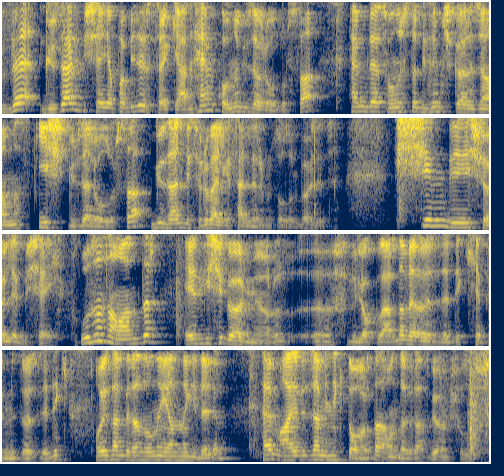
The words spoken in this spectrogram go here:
Ve güzel bir şey yapabilirsek yani hem konu güzel olursa hem de sonuçta bizim çıkaracağımız iş güzel olursa güzel bir sürü belgesellerimiz olur böylece. Şimdi şöyle bir şey. Uzun zamandır Ezgiş'i görmüyoruz öf, vloglarda ve özledik. Hepimiz özledik. O yüzden biraz onun yanına gidelim. Hem ayrıca Minik de orada. Onu da biraz görmüş oluruz.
